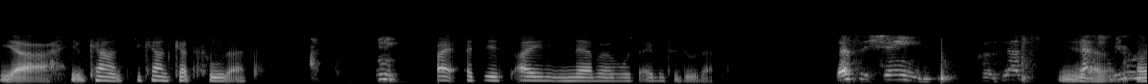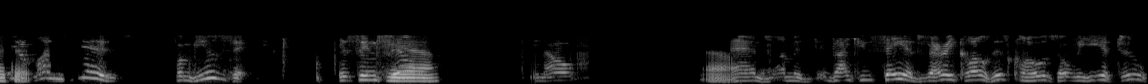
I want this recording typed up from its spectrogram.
yeah, you can't you can't get through that. Mm. I at least I never was able to do that. That's a shame because that's Yeah, that's really how where it the money is for music. It's in film, Yeah, you know. And I mean, like you say, it's very close. It's closed over here too.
